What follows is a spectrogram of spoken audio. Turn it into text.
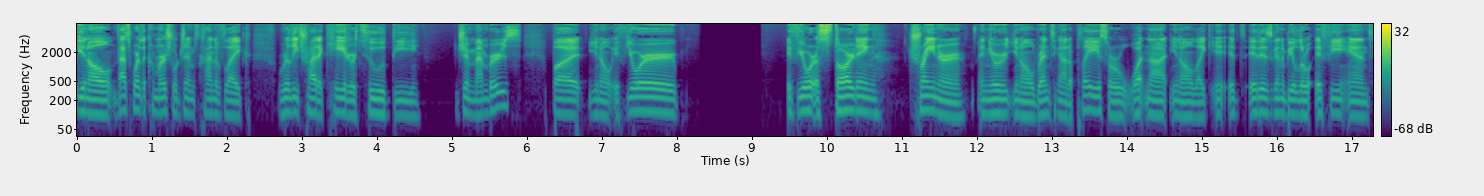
you know, that's where the commercial gyms kind of like really try to cater to the gym members but you know if you're if you're a starting trainer and you're you know renting out a place or whatnot you know like it it, it is going to be a little iffy. And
